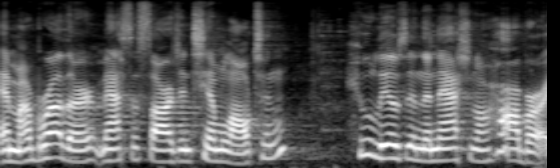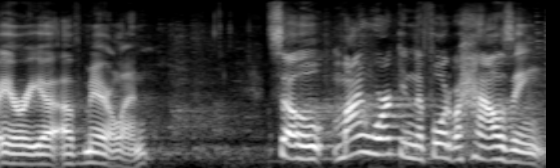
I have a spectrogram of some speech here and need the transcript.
and my brother, Master Sergeant Tim Lawton, who lives in the National Harbor area of Maryland. So my work in affordable housing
